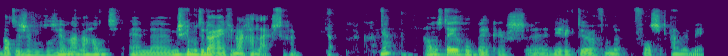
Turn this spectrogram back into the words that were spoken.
wat is er volgens hem aan de hand? En misschien moeten we daar even naar gaan luisteren. Ja, leuk. Ja? Hans Tegelbekkers, directeur van de VOS AWB.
